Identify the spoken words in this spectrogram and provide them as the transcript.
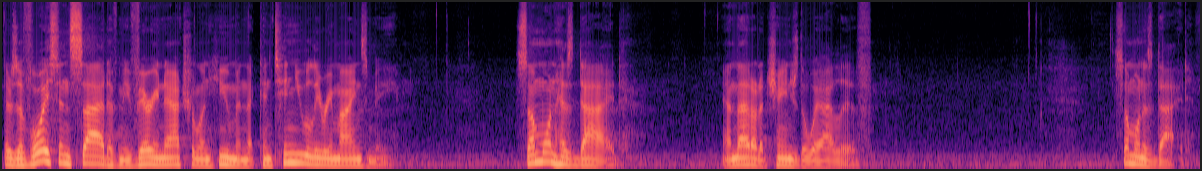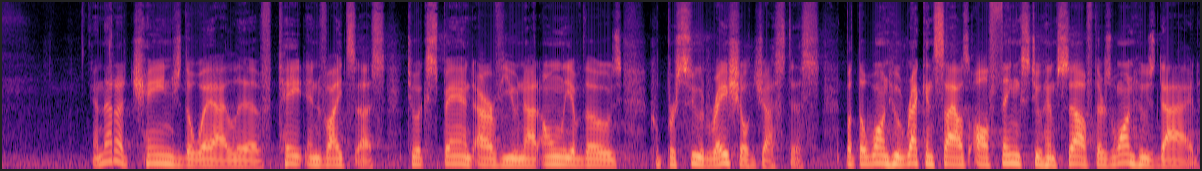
There's a voice inside of me, very natural and human, that continually reminds me someone has died, and that ought to change the way I live someone has died. And that'll change the way I live. Tate invites us to expand our view not only of those who pursued racial justice, but the one who reconciles all things to himself. There's one who's died.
